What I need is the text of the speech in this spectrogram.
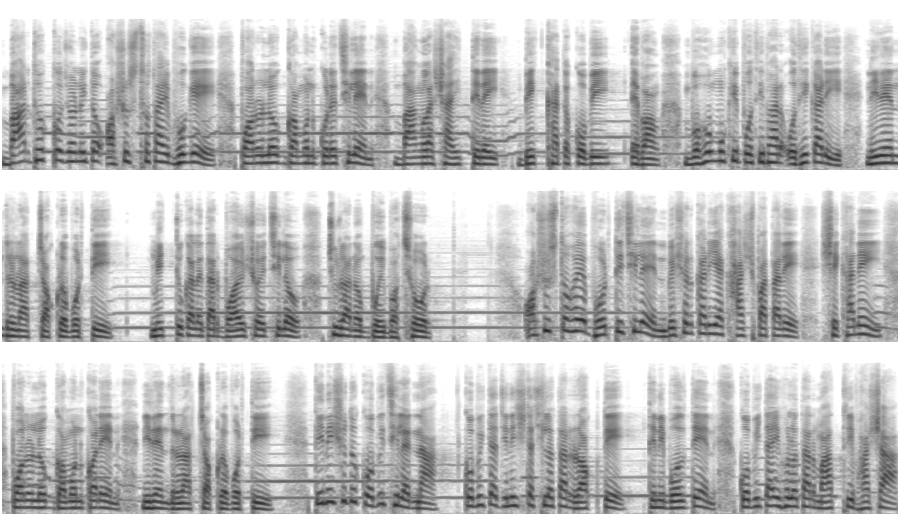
বার্ধক্যজনিত অসুস্থতায় ভুগে পরলোক গমন করেছিলেন বাংলা সাহিত্যের এই বিখ্যাত কবি এবং বহুমুখী প্রতিভার অধিকারী নীরেন্দ্রনাথ চক্রবর্তী। মৃত্যুকালে তার বয়স হয়েছিল চুরানব্বই বছর। অসুস্থ হয়ে ভর্তি ছিলেন বেসরকারি এক হাসপাতালে। সেখানেই পরলোক গমন করেন নীরেন্দ্রনাথ চক্রবর্তী। তিনি শুধু কবি ছিলেন না, কবিতা জিনিসটা ছিল তার রক্তে। তিনি বলতেন, কবিতাই হলো তার মাতৃভাষা।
